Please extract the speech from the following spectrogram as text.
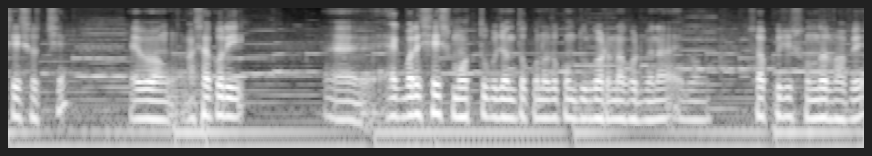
শেষ হচ্ছে এবং আশা করি একবারে শেষ মুহূর্ত পর্যন্ত কোনো রকম দুর্ঘটনা ঘটবে না এবং সব কিছু সুন্দরভাবে,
